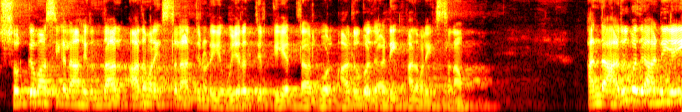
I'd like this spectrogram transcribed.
சொர்க்கவாசிகளாக இருந்தால் ஆதம் அலைஹிஸ்ஸலாத்தினுடைய உயரத்திற்கு ஏற்றார் போல் அறுபது அடி ஆதம் அலைஹிஸ்ஸலாம் அந்த அறுபது அடியை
